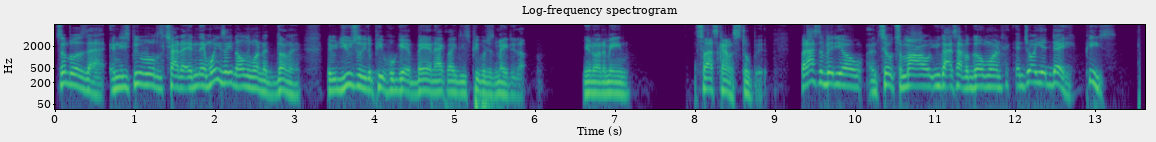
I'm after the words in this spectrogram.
Simple as that. And these people try to, and, and Wings ain't the only one that done it. Usually the people who get banned act like these people just made it up. You know what I mean? So that's kind of stupid. But that's the video. Until tomorrow, you guys have a good one. Enjoy your day. Peace.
